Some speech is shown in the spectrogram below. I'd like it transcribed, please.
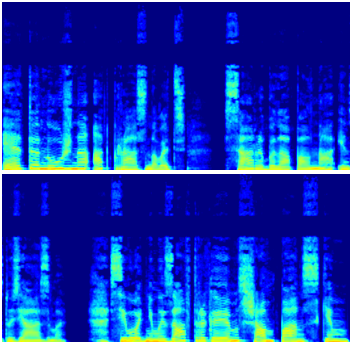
«Это нужно отпраздновать». Сара была полна энтузиазма. Сегодня мы завтракаем с шампанским!»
